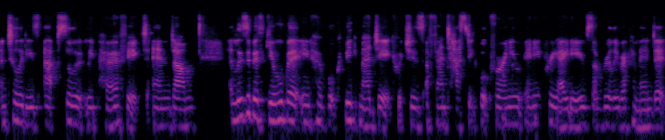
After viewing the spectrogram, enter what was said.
until it is absolutely perfect and um Elizabeth Gilbert in her book Big Magic, which is a fantastic book for any any creatives. I really recommend it.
